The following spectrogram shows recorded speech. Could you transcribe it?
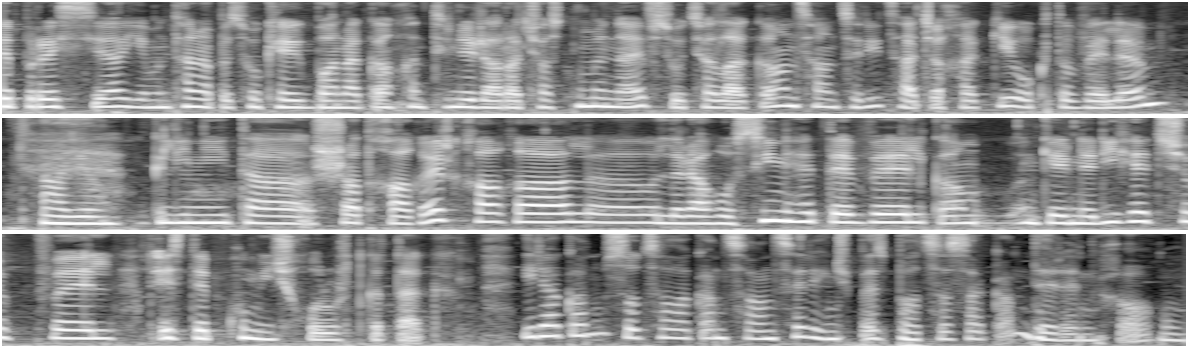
դեպրեսիա եւ ընդհանրապես հոգեբանական խնդիրներ առաջացնում է նաեւ սոցիալական ցանցերից հաճախակի օգտվելը։ Այո։ Կլինի դա շատ խաղեր խաղալ, լրահոսին հետևել կամ ընկերների հետ շփվել։ Այս դեպքում ինչ խորհուրդ կտաք իրականում սոցիալական ցանցերը ինչպես բացասական դեր են խաղում,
